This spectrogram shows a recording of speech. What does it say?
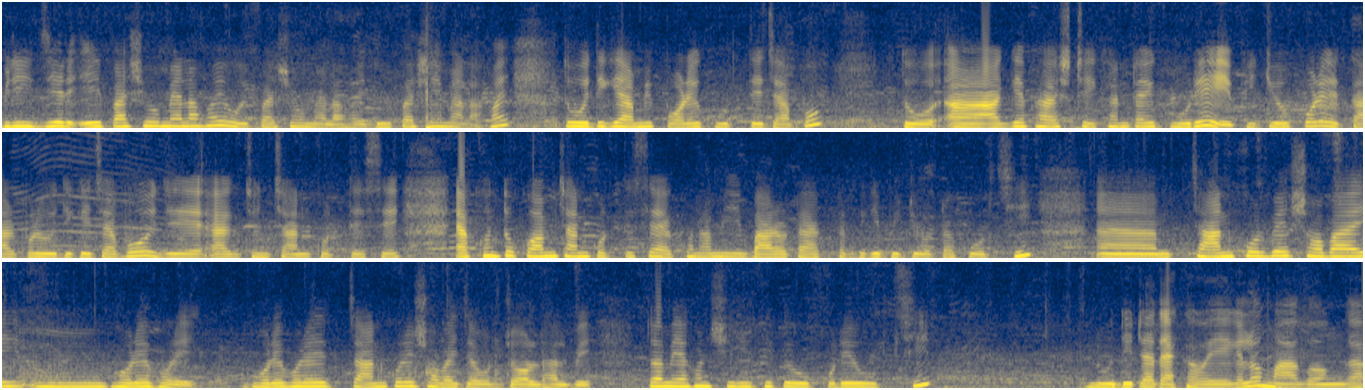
ব্রিজের এই পাশেও মেলা হয়, ওই পাশেও মেলা হয়, দুই পাশেই মেলা হয়। তো ওইদিকে আমি পরে ঘুরতে যাব। তো আগে ফার্স্ট এখানটায় ঘুরে ভিডিও করে তারপরে ওইদিকে যাব যে একজন চান করতেছে। এখন তো কম চান করতেছে, এখন আমি বারোটা একটার দিকে ভিডিওটা করছি। চান করবে সবাই ভোরে ভোরে। ভোরে ভোরে চান করে সবাই জল ঢালবে। তো আমি এখন সিঁড়ি থেকে উপরে উঠছি। নদীটা দেখা হয়ে গেল, মা গঙ্গা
